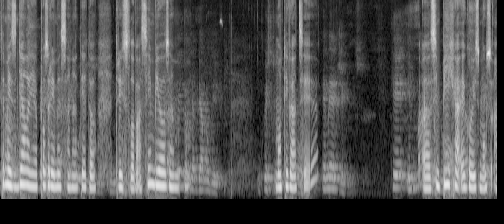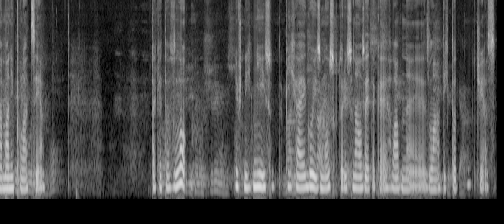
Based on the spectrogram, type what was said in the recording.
Chceme ísť ďalej a pozrieme sa na tieto tri slova. Symbióza, motivácie, pícha, egoizmus a manipulácia. Takéto zlo dnešných dní sú pícha a egoizmus, ktorí sú naozaj také hlavné zlá týchto čias.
